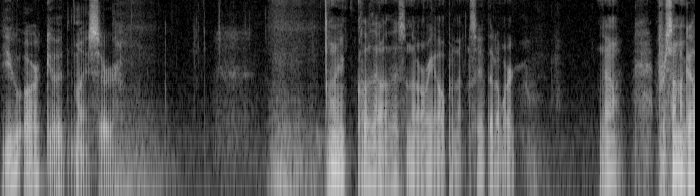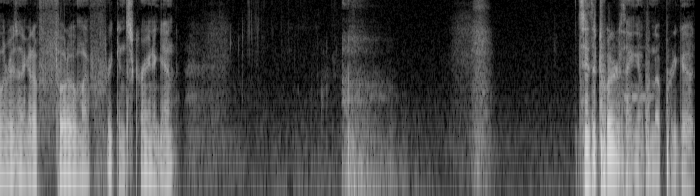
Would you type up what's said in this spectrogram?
You are good, my sir. Let me close out of this and then I'll reopen it. See if that'll work. No. For some ungodly reason, I got a photo of my freaking screen again. See, the Twitter thing opened up pretty good.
